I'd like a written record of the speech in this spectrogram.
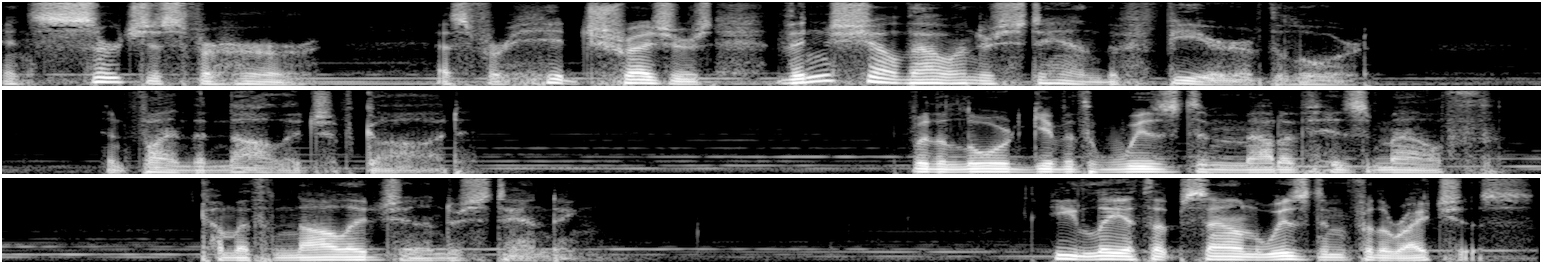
and searchest for her as for hid treasures, then shalt thou understand the fear of the Lord, and find the knowledge of God. For the Lord giveth wisdom out of his mouth, cometh knowledge and understanding. He layeth up sound wisdom for the righteous.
